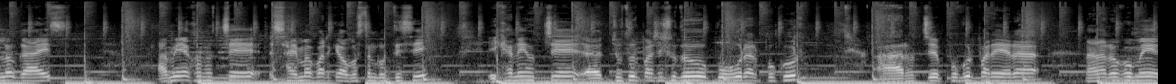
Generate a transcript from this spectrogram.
হ্যালো গাইস আমি এখন হচ্ছে সাইমা পার্কে অবস্থান করতেছি। এখানে হচ্ছে চতুর্পাশে শুধু পুকুর আর পুকুর। আর হচ্ছে পুকুর পাড়ে এরা নানা রকমের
